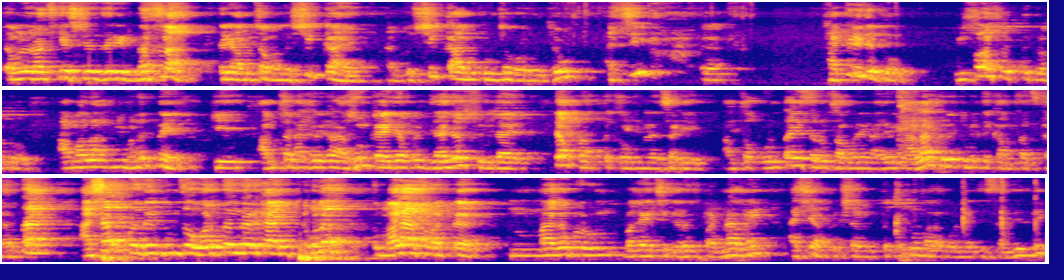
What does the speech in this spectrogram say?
त्यामुळे राजकीय स्टेज जरी नसला तरी आमच्यामध्ये शिक्का आहे. आणि तो शिक्का आम्ही तुमच्याबरोबर ठेवू अशी खात्री देतो. विश्वास व्यक्त करतो. आम्हाला मी म्हणत नाही की आमच्या नागरिकांना अजून काही ज्या आपण ज्या ज्या सुविधा आहेत त्या प्राप्त करून देण्यासाठी आमचा कोणताही सर्वसामान्य नागरिक आला तरी तुम्ही ते कामकाज करता. अशाच पद्धतीने तुमचं वर्तन जर कायम ठेवलं तर मला असं वाटतं मागं पडून बघायची गरज पडणार नाही. अशी अपेक्षा व्यक्त करतो. मला बोलण्याची संधी दिली.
